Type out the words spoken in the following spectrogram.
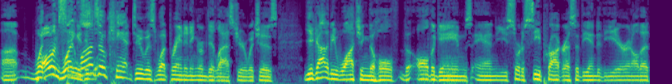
Uh, what All I'm saying what it- Lonzo can't do is what Brandon Ingram did last year, which is you got to be watching the whole the, all the games and you sort of see progress at the end of the year and all that.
